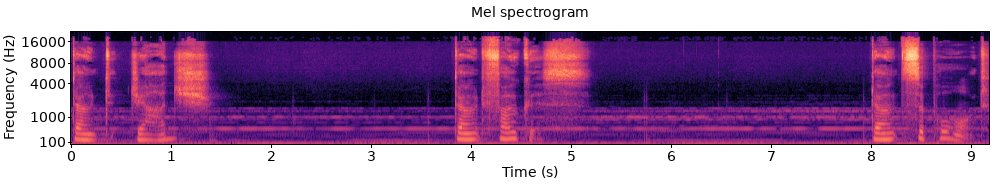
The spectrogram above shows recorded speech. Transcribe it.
Don't judge. Don't focus. Don't support.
